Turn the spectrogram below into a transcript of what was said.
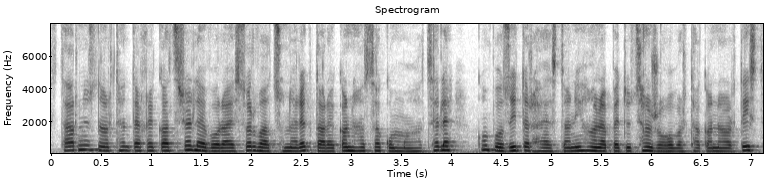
Ստարնյուզն արդեն տեղեկացրել է, որ այսօր 63 տարեկան հասակում մահացել է կոմպոզիտոր Հայաստանի Հանրապետության ժողովրդական արտիստ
